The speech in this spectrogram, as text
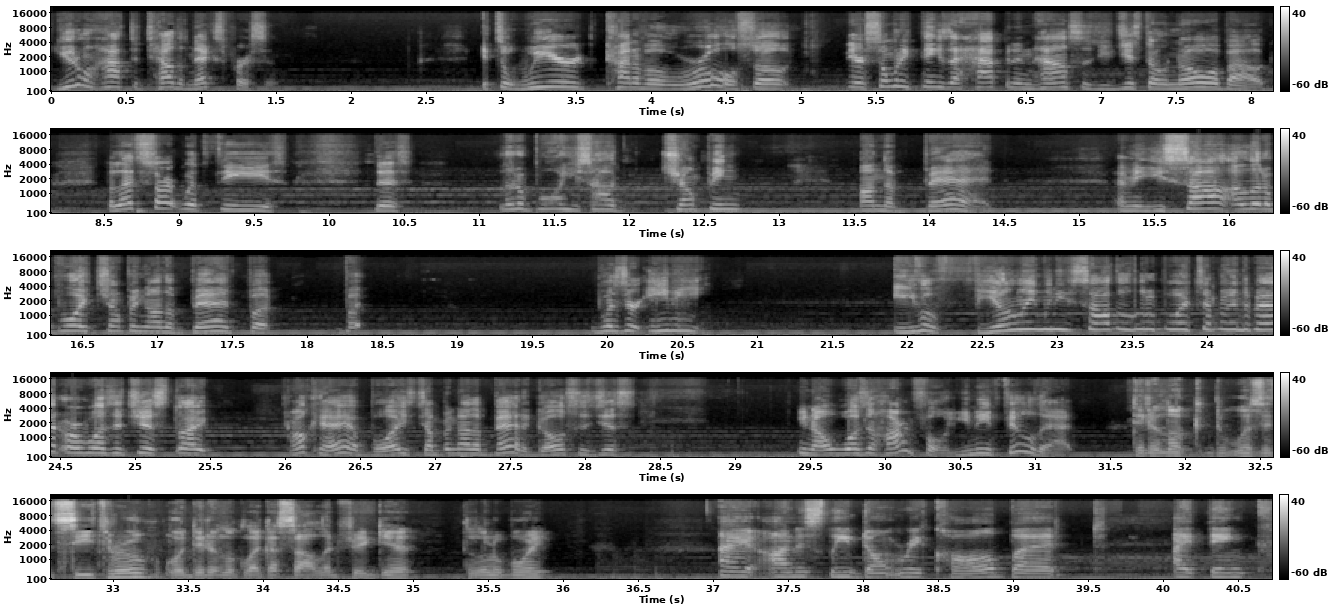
you don't have to tell the next person. It's a weird kind of a rule. So there's so many things that happen in houses you just don't know about. But let's start with the this little boy you saw jumping on the bed. I mean, you saw a little boy jumping on the bed, but but was there any evil feeling when you saw the little boy jumping on the bed, or was it just like, okay, a boy's jumping on the bed, a ghost is just, you know, wasn't harmful. You didn't feel that. Did it look? Was it see through, or did it look like a solid figure? The little boy. I honestly don't recall, but I think,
